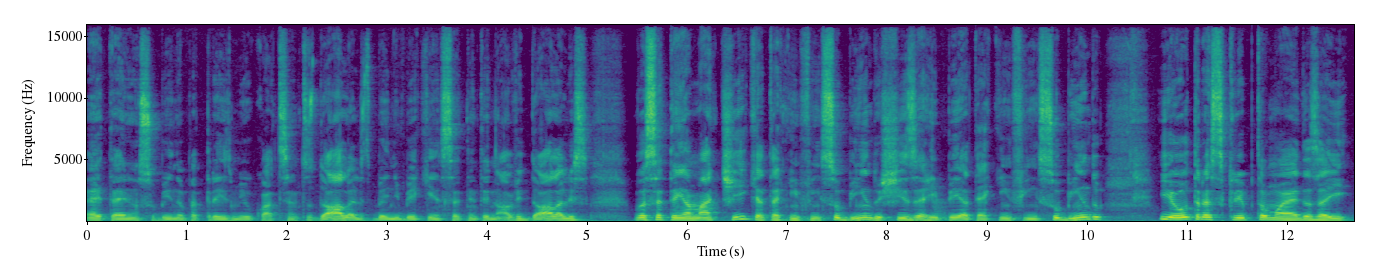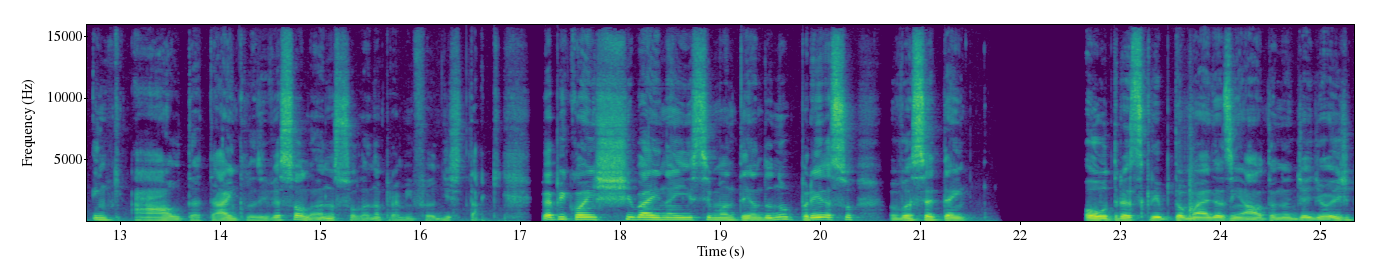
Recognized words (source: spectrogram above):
Ethereum subindo para 3.400 dólares, BNB 579 dólares. Você tem a Matic até que enfim subindo, XRP até que enfim subindo e outras criptomoedas aí em alta, tá? Inclusive a Solana, Solana para mim foi o destaque. Pepcoin, Shiba Inu aí se mantendo no preço. Você tem outras criptomoedas em alta no dia de hoje.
